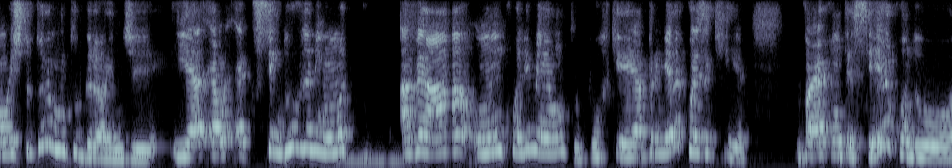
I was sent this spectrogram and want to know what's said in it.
uma estrutura muito grande e é, é, é sem dúvida nenhuma haverá um encolhimento, porque a primeira coisa que vai acontecer quando,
